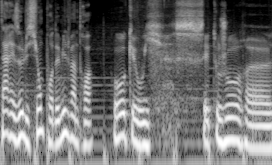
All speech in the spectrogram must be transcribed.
ta résolution pour 2023 Oh que oui, c'est toujours euh,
